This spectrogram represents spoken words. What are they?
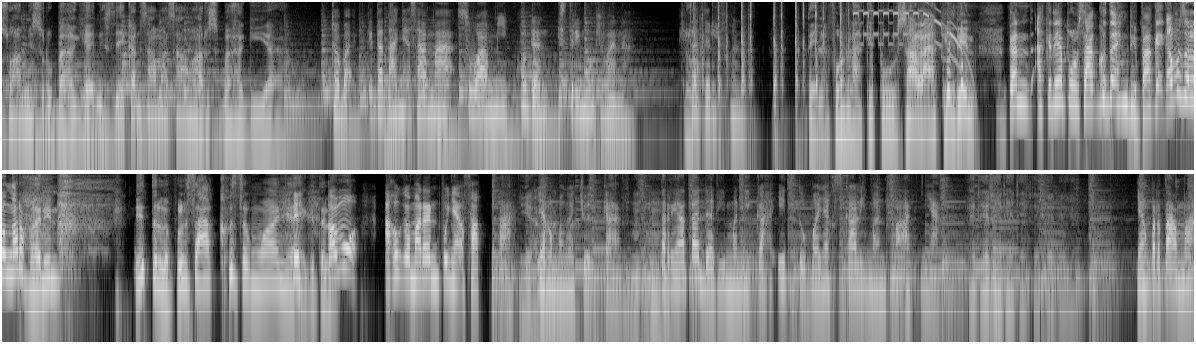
suami suruh bahagia, istri kan sama-sama harus bahagia. Coba kita tanya sama suamiku dan istrimu gimana? Kita Loh. telepon. Telepon lagi, pulsa lagi, Rin. Kan akhirnya pulsaku tuh yang dipakai. Kamu selalu ngorbanin itu loh pulsaku semuanya Eh, gitu loh. kamu, aku kemarin punya fakta Iya. yang mengejutkan. Mm-mm. Ternyata dari menikah itu banyak sekali manfaatnya. Eh. Yang pertama,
